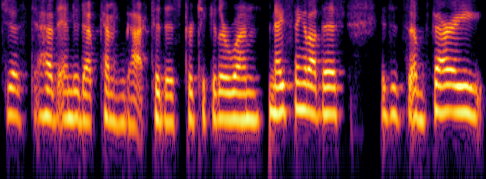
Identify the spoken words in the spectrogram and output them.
just have ended up coming back to this particular one. Nice thing about this is it's a very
